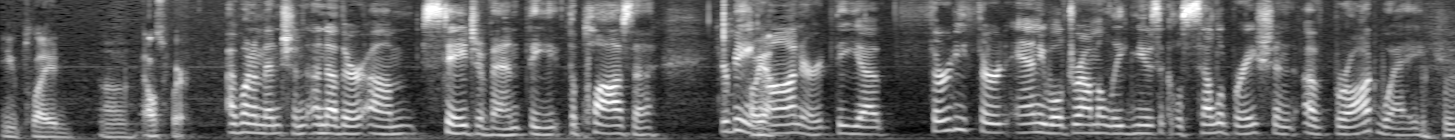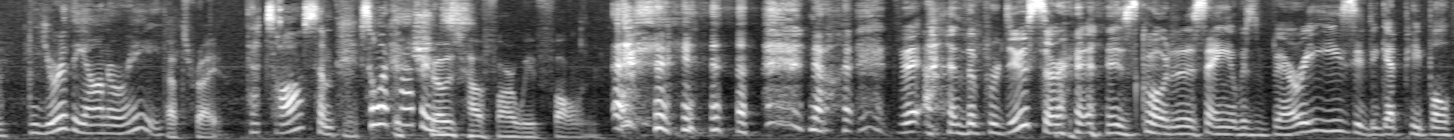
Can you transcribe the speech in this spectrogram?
you played uh, elsewhere. I want to mention another um, stage event, the, the Plaza. You're being Oh, yeah. honored, the uh, 33rd Annual Drama League Musical Celebration of Broadway. And you're the honoree. Mm-hmm. That's right. That's awesome. So what It happens? shows how far we've fallen. No, the, the producer is quoted as saying it was very easy to get people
